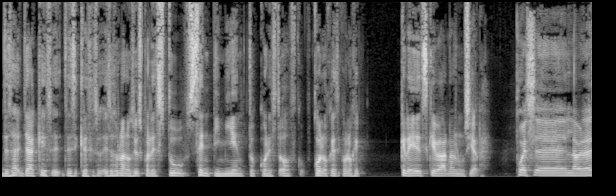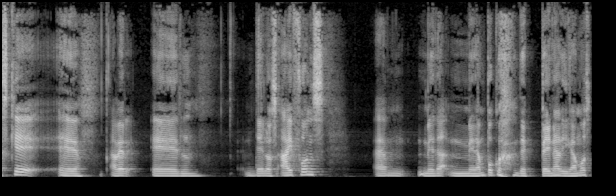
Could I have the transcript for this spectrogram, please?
ya que, esos son anuncios, ¿cuál es tu sentimiento con esto, con lo que, con lo que crees que van a anunciar? Pues eh, la verdad es que, eh, a ver, de los iPhones em, me, da, me da un poco de pena, digamos,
